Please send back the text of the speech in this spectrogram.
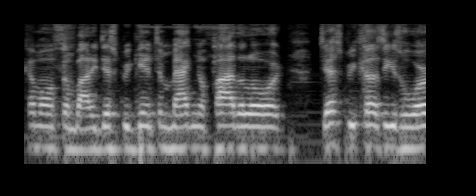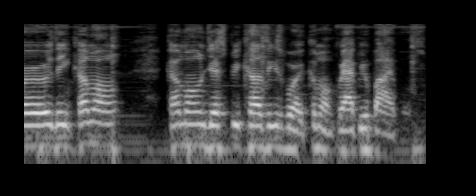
Come on, somebody. Just begin to magnify the Lord just because he's worthy. Come on. Come on, just because he's worthy. Come on, grab your Bibles.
